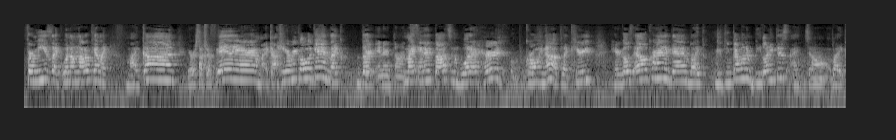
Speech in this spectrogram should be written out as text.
for me, it's like when I'm not okay, I'm like, my God, you're such a failure. Oh my God, here we go again. Like the Your inner thoughts. my inner thoughts and what I heard growing up. Like here, you, here goes Elle crying again. Like you think I want to be like this? I don't. Like,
